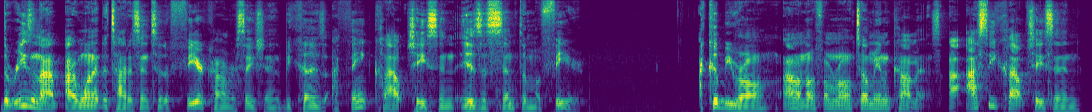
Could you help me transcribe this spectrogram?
The reason I, I wanted to tie this into the fear conversation is because I think clout chasing is a symptom of fear. I could be wrong. I don't know if I'm wrong. Tell me in the comments. I, I see clout chasing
